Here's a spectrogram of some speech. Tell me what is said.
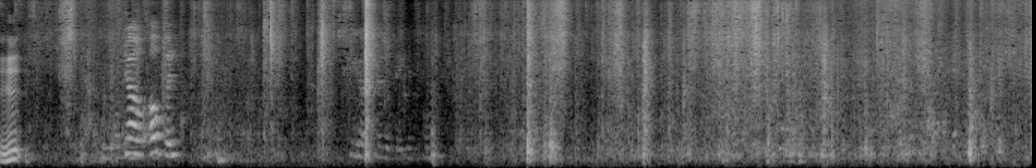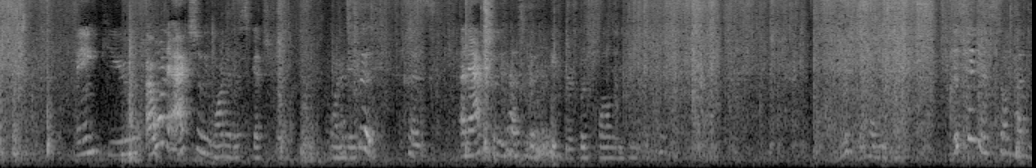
Mm-hmm. Joe, open. You go for the biggest one. Thank you. I want actually wanted a sketchbook one That's day. good. Because, and actually has good paper, good quality paper. Where's the heavy one? This thing is so heavy.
